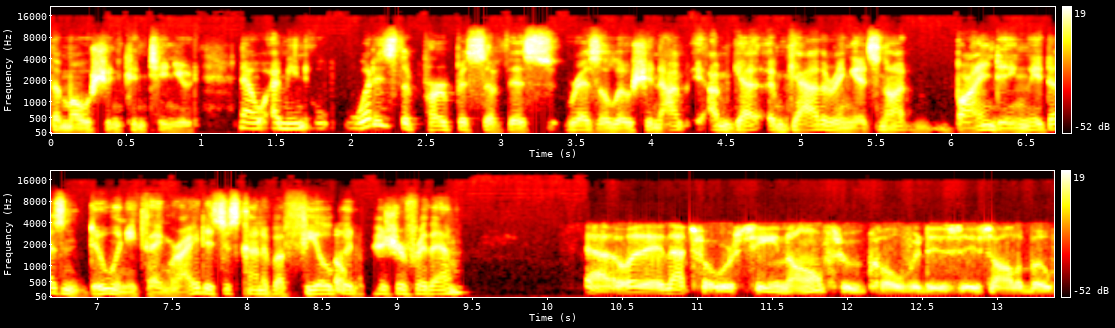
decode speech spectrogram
The motion continued. Now, I mean, what is the purpose of this resolution? I'm, I'm, I'm gathering it's not binding. It doesn't do anything, right? It's just kind of a feel good measure for them. Yeah, and that's what we're seeing all through COVID is is all about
